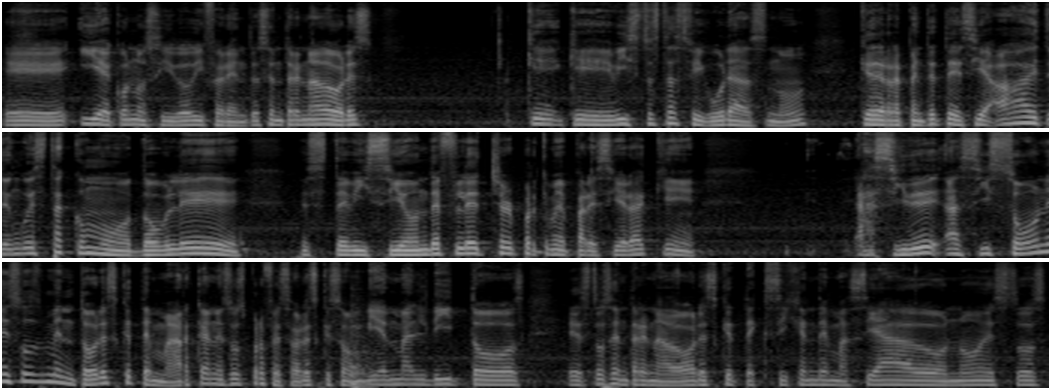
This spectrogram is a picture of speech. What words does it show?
Eh, y he conocido diferentes entrenadores que, que he visto estas figuras, ¿no? Que de repente te decía, ay, tengo esta como doble este, visión de Fletcher porque me pareciera que así, de, así son esos mentores que te marcan, esos profesores que son bien malditos, estos entrenadores que te exigen demasiado, ¿no? Estos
